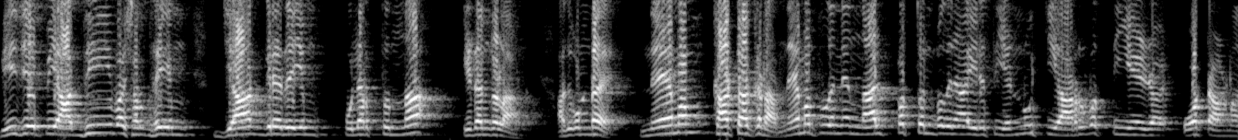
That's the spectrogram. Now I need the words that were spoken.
ബി ജെ പി അതീവ ശ്രദ്ധയും ജാഗ്രതയും പുലർത്തുന്ന ഇടങ്ങളാണ്. അതുകൊണ്ട് നിയമം കാട്ടാക്കട നിയമത്ത് തന്നെ നാൽപ്പത്തി ഒൻപതിനായിരത്തി എണ്ണൂറ്റി അറുപത്തിയേഴ് വോട്ടാണ്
